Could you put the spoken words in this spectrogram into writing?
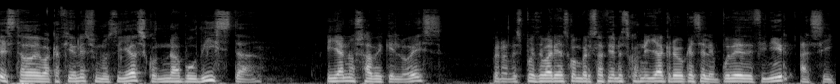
He estado de vacaciones unos días con una budista. Ella no sabe qué lo es, pero después de varias conversaciones con ella creo que se le puede definir así.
